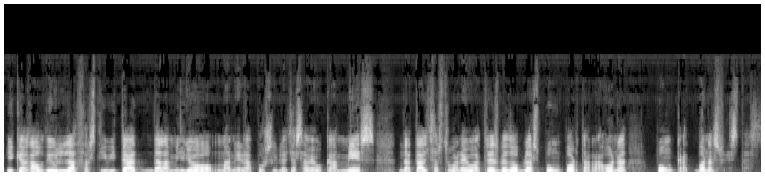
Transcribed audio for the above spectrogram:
i que gaudiu la festivitat de la millor manera possible. Ja sabeu que més detalls els trobareu a www.portarragona.cat. Bones festes!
